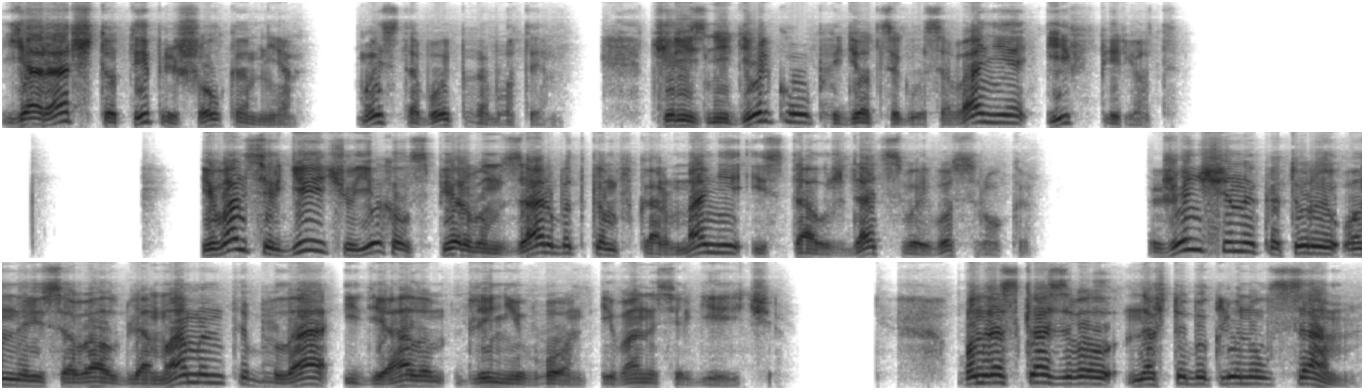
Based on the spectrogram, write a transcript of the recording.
Я рад, что ты пришел ко мне. Мы с тобой поработаем. Через недельку придет согласование и вперед. Иван Сергеевич уехал с первым заработком в кармане и стал ждать своего срока. Женщина, которую он нарисовал для Мамонта, была идеалом для него, Ивана Сергеевича. Он рассказывал, на что бы клюнул сам.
